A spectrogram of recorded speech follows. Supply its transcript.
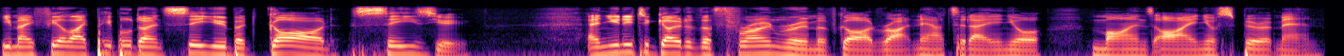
you may feel like people don't see you, but God sees you. And you need to go to the throne room of God right now, today, in your mind's eye, in your spirit man.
